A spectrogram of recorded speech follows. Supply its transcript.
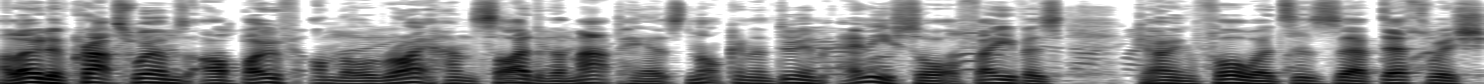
A load of craps worms are both on the right hand side of the map here. It's not going to do him any sort of favours going forwards as uh, Deathwish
